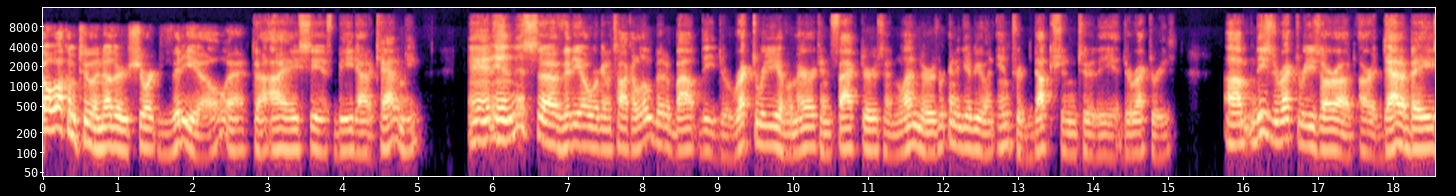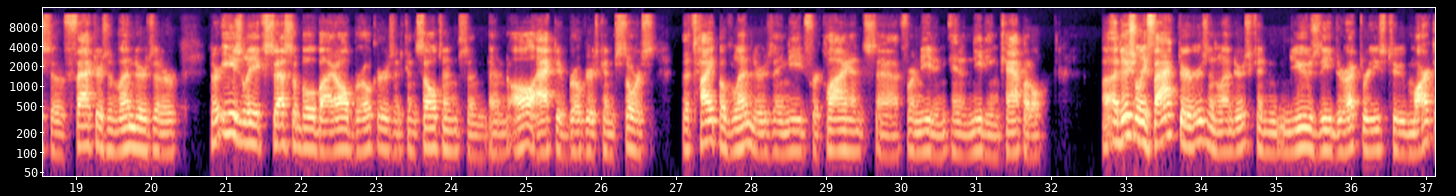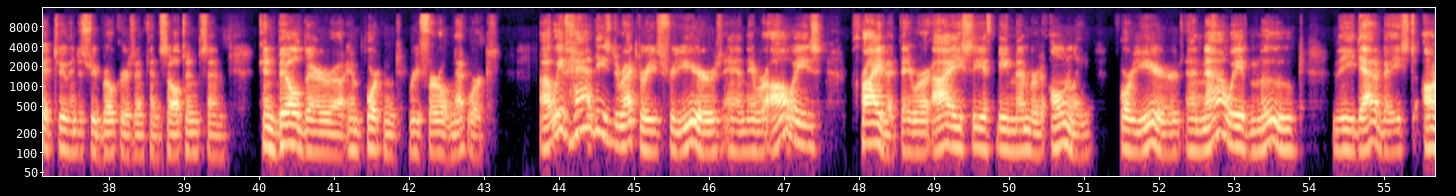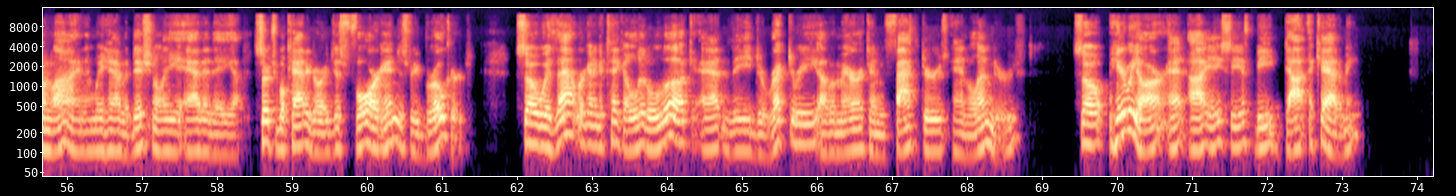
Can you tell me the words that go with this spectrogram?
So welcome to another short video at uh, iacfb.academy. And in this uh, video, we're going to talk a little bit about the directory of American factors and lenders. We're going to give you an introduction to the directories. Um, these directories are a, are a database of factors and lenders that are they're easily accessible by all brokers and consultants and, and all active brokers can source the type of lenders they need for clients uh, for needing and needing capital. Uh, additionally, factors and lenders can use the directories to market to industry brokers and consultants and can build their uh, important referral networks. Uh, we've had these directories for years and they were always private. They were IACFB members only for years. And now we've moved the database online, and we have additionally added a uh, searchable category just for industry brokers. So with that, we're going to take a little look at the directory of American factors and lenders. So here we are at iacfb.academy.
